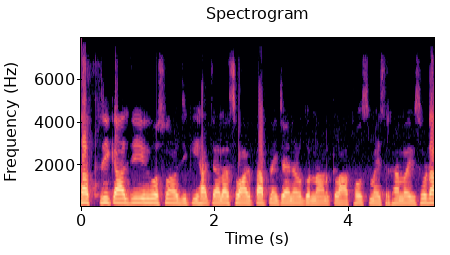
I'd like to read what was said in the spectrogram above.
ਸਤਿ ਸ੍ਰੀ ਅਕਾਲ ਜੀ, ਹੋਰ ਸੁਣਾਓ ਜੀ, ਕੀ ਹਾਲ ਚਾਲ ਹੈ ਸਵਾਗਤ ਹੈ ਆਪਣੇ channel Guru Nanak cloth house, ਮੈਸਰ ਖਾਨਾ ਦਾ ਤੁਹਾਡਾ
